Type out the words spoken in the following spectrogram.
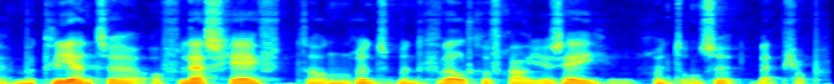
uh, mijn cliënten of lesgeef, dan runt mijn geweldige vrouw Jezee runt onze webshop.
